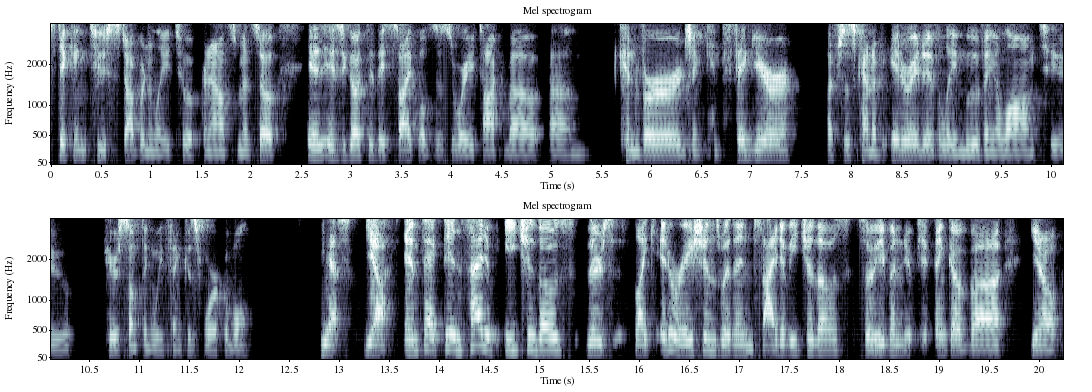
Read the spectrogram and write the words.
sticking too stubbornly to a pronouncement. So as you go through these cycles, this is where you talk about um, converge and configure of just kind of iteratively moving along to here's something we think is workable. Yes. Yeah. In fact, inside of each of those, there's like iterations within inside of each of those. So even if you think of, uh, you know,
